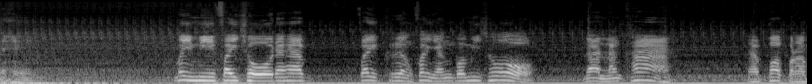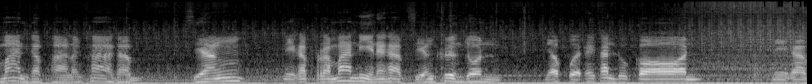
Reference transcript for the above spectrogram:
นี่ไม่มีไฟโชว์นะครับ ไฟเครื่องไฟหยังบ่มีโชว์ด้านหลังคาครับพ่อประมาณครับผ่าหลังคาครับ เสียงนี่ครับประมาณนี้นะครับ เสียงเครื่องยนต์ เดี๋ยวเปิดให้ท่านดูก่อน นี่ครับ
